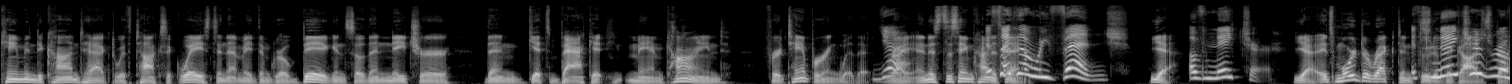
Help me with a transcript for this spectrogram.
came into contact with toxic waste, and that made them grow big, and so then nature then gets back at mankind for tampering with it. Yeah. right, and it's the same kind It's of like thing. It's like a revenge yeah, of nature. yeah, it's more direct in It's Food of the Gods. nature's though.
